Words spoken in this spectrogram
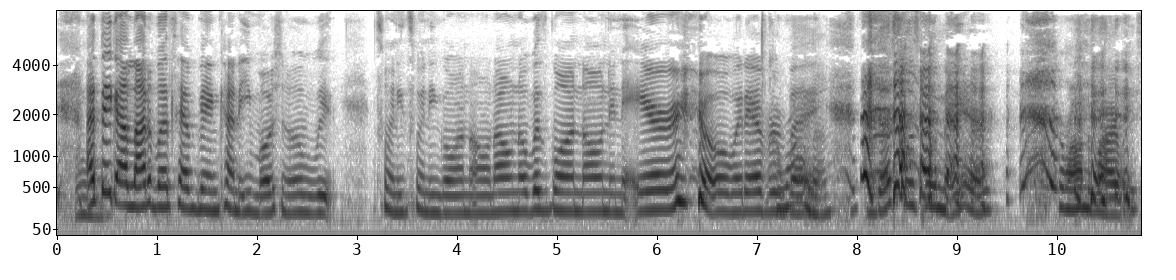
mm. I think a lot of us have been kind of emotional with 2020 going on. I don't know what's going on in the air or whatever, Corona. but that's what's in the air. Coronavirus.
